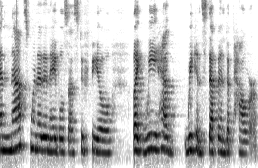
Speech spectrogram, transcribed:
And that's when it enables us to feel like we have we can step into power.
